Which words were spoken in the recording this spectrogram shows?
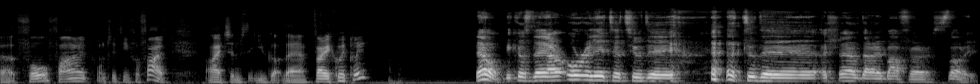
uh, four, five, one, two, three, four, five items that you've got there, very quickly? No, because they are all related to the to the shared array buffer story.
